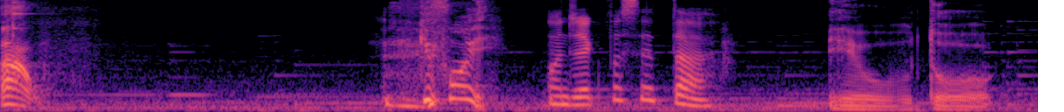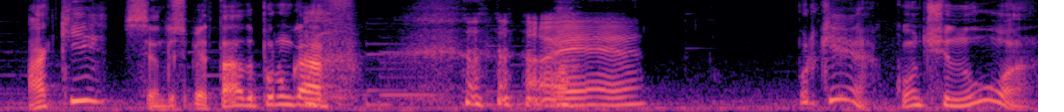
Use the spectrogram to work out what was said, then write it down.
Au! O que foi? Onde é que você tá? Eu tô aqui, sendo espetado por um garfo. Ah, é. Por quê? Continua.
